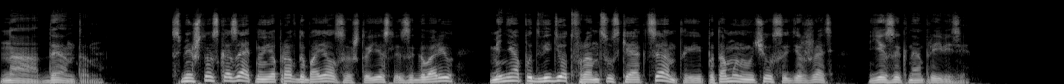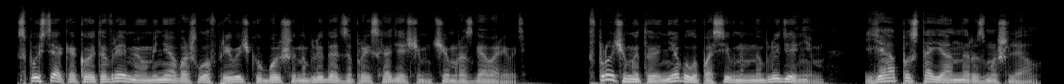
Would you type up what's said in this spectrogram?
на Дентон. Смешно сказать, но я правда боялся, что если заговорю, меня подведет французский акцент, и потому научился держать язык на привязи. Спустя какое-то время у меня вошло в привычку больше наблюдать за происходящим, чем разговаривать. Впрочем, это не было пассивным наблюдением. Я постоянно размышлял.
